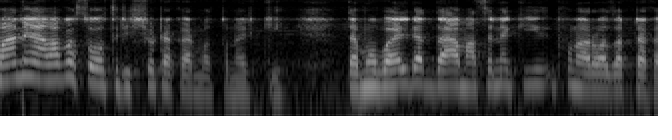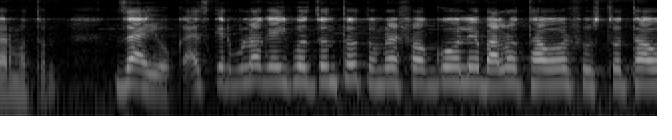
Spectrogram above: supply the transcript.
মানে আমাকে চৌত্রিশশো টাকার মতন আর কি। তা মোবাইলটার দাম আছে নাকি পনেরো হাজার টাকার মতন। যাই হোক, আজকের ব্লগ এই পর্যন্ত। তোমরা সকলে ভালো থাও, সুস্থ থাও,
